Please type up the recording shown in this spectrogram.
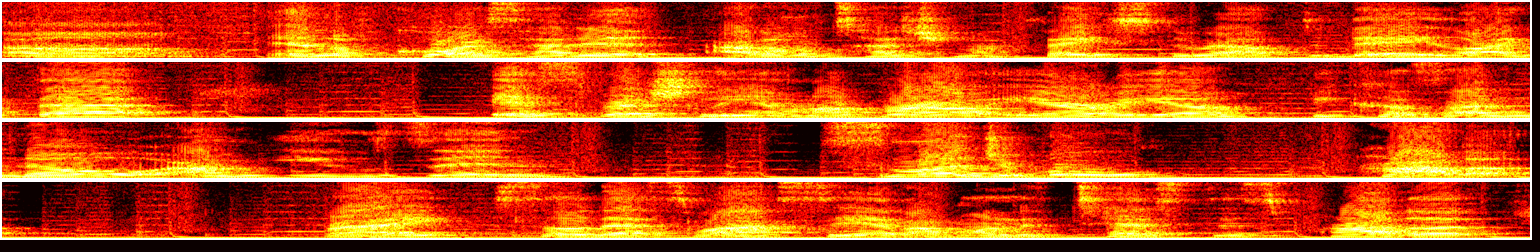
Um, and of course I didn't, I don't touch my face throughout the day like that, especially in my brow area because I know I'm using smudgeable product right so that's why I said I want to test this product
